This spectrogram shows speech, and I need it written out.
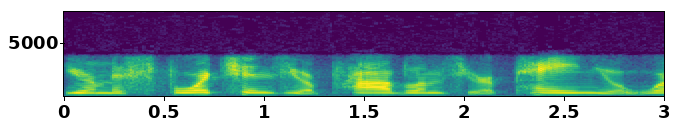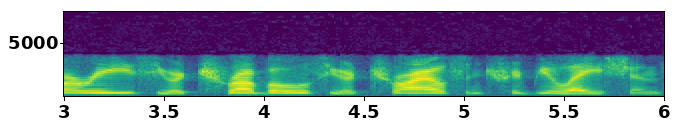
your misfortunes, your problems, your pain, your worries, your troubles, your trials and tribulations.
